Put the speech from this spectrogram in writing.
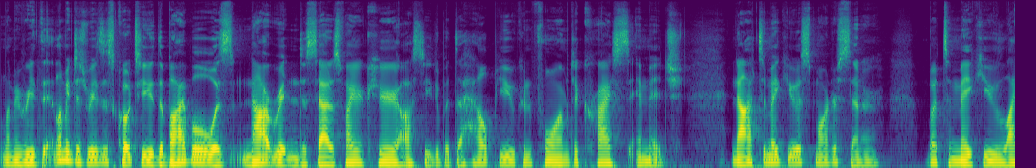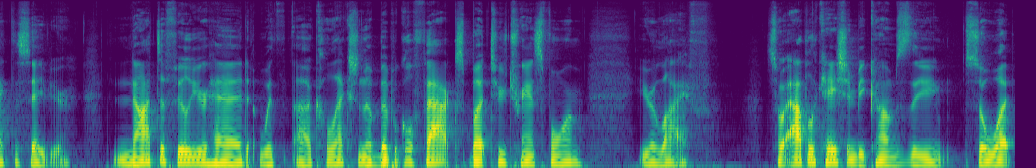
let me read. The, let me just read this quote to you. The Bible was not written to satisfy your curiosity, but to help you conform to Christ's image, not to make you a smarter sinner, but to make you like the Savior. Not to fill your head with a collection of biblical facts, but to transform your life. So application becomes the so what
